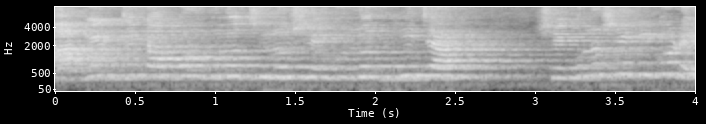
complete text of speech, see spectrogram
আগের যে কাপড়গুলো ছিল সেগুলো ভিজা সেগুলো সে কি করে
